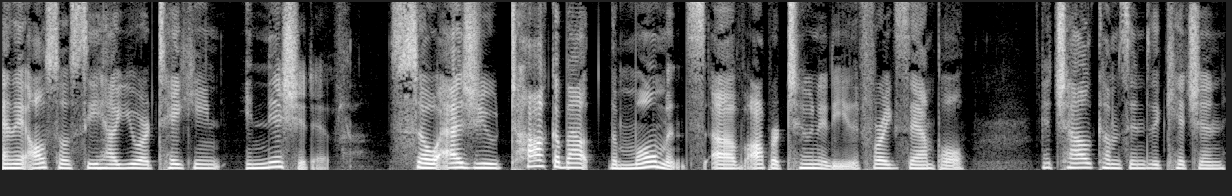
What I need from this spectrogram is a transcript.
and they also see how you are taking initiative. So, as you talk about the moments of opportunity, for example, a child comes into the kitchen,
